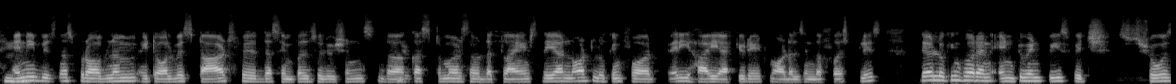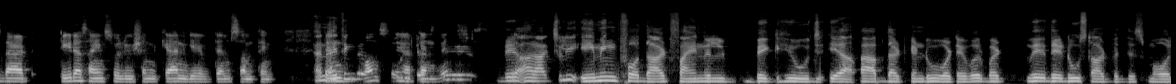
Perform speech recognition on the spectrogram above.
Mm-hmm. Any business problem, it always starts with the simple solutions. The yeah. customers or the clients, they are not looking for very high accurate models in the first place. They are looking for an end-to-end piece which shows that data science solution can give them something. And then i think once they are convinced they are actually aiming for that final big huge app that can do whatever but they, they do start with this small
